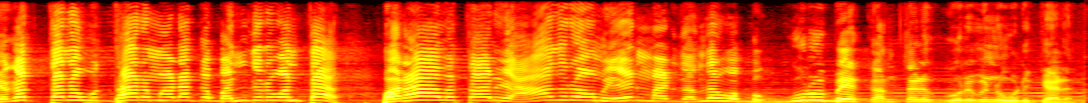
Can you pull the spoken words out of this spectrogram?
ಜಗತ್ತನ ಉದ್ಧಾರ ಮಾಡಕ್ಕೆ ಬಂದಿರುವಂಥ ಪರಾವತಾರಿ ಆದರೂ ಅವ ಏನು ಮಾಡಿದ ಅಂದ್ರೆ ಒಬ್ಬ ಗುರು ಬೇಕಂತೇಳಿ ಗುರುವಿನ ಹುಡುಕಾಡಿದ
